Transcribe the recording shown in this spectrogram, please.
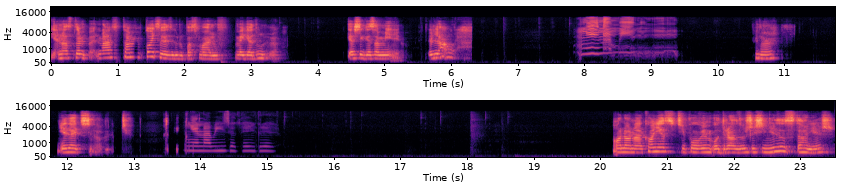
ja następ, na samym końcu jest grupa smajlów. Mega duża. Ja się go zamienię. Laura. No. Nie dajcie się robić. Nienawidzę tej gry. Olo, na koniec ci powiem od razu, że się nie zostaniesz.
